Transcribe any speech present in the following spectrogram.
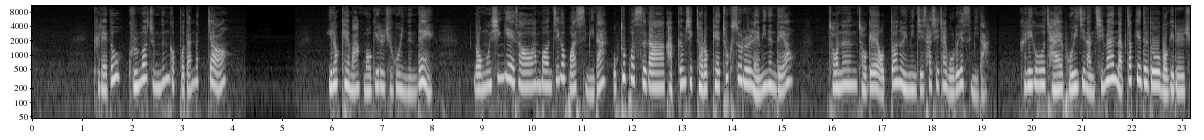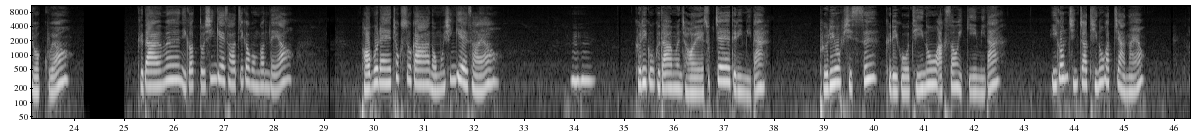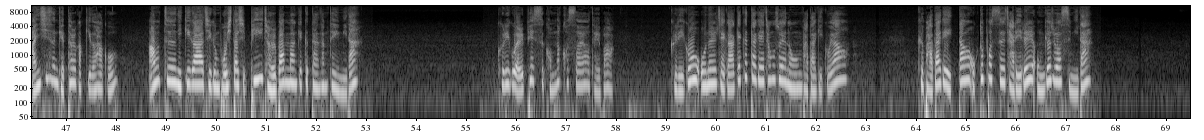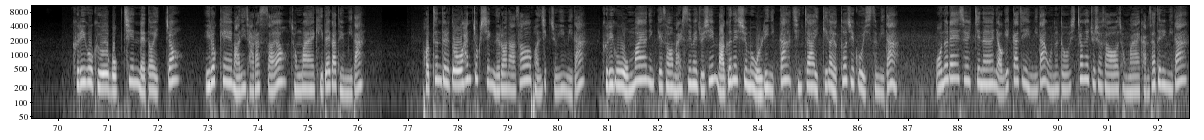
그래도 굶어 죽는 것보단 낫죠. 이렇게 막 먹이를 주고 있는데 너무 신기해서 한번 찍어 보았습니다. 옥토퍼스가 가끔씩 저렇게 촉수를 내미는데요. 저는 저게 어떤 의미인지 사실 잘 모르겠습니다. 그리고 잘 보이진 않지만 납작개들도 먹이를 주었고요. 그 다음은 이것도 신기해서 찍어본 건데요. 버블의 촉수가 너무 신기해서요. 그리고 그 다음은 저의 숙제들입니다. 브리옵시스, 그리고 디노 악성 이끼입니다. 이건 진짜 디노 같지 않아요? 안 씻은 개털 같기도 하고. 아무튼 이끼가 지금 보시다시피 절반만 깨끗한 상태입니다. 그리고 LPS 겁나 컸어요. 대박. 그리고 오늘 제가 깨끗하게 청소해 놓은 바닥이고요. 그 바닥에 있던 옥토퍼스 자리를 옮겨주었습니다. 그리고 그 목친 레더 있죠? 이렇게 많이 자랐어요. 정말 기대가 됩니다. 버튼들도 한쪽씩 늘어나서 번식 중입니다. 그리고 엄마야님께서 말씀해주신 마그네슘을 올리니까 진짜 이끼가 옅어지고 있습니다. 오늘의 술지는 여기까지입니다. 오늘도 시청해주셔서 정말 감사드립니다.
